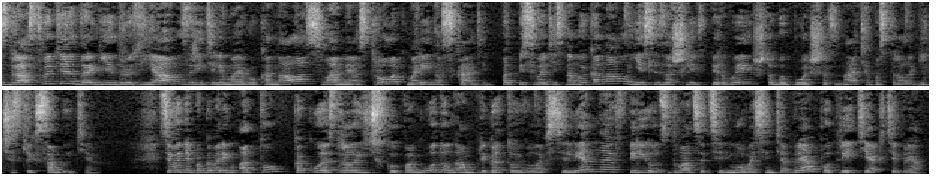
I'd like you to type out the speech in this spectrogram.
Здравствуйте, дорогие друзья, зрители моего канала, с вами астролог Марина Скади. Подписывайтесь на мой канал, если зашли впервые, чтобы больше знать об астрологических событиях. Сегодня поговорим о том, какую астрологическую погоду нам приготовила Вселенная в период с 27 сентября по 3 октября.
